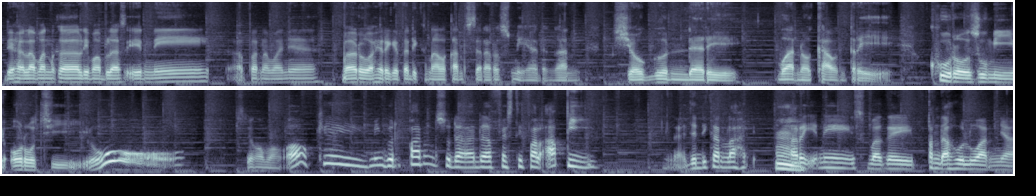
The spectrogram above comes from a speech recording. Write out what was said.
di halaman ke-15 ini apa namanya? Baru akhirnya kita dikenalkan secara resmi ya dengan shogun dari Wano Country, Kurozumi Orochi. Oh. Dia ngomong, "Oke, minggu depan sudah ada festival api. Nah, jadikanlah Hmm. hari ini sebagai pendahuluannya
